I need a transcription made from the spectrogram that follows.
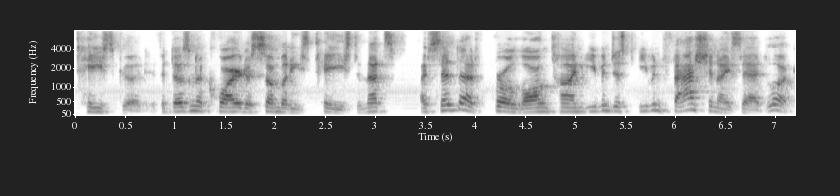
taste good if it doesn't acquire to somebody's taste and that's i've said that for a long time even just even fashion i said look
